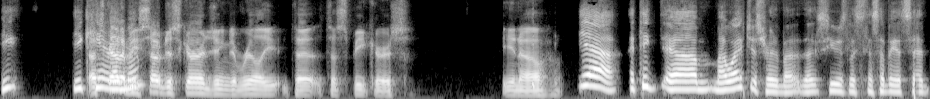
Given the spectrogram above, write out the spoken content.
you you That's can't That's got to be so discouraging to really to to speakers. You know, Yeah, I think um, my wife just heard about it. that She was listening to something that said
